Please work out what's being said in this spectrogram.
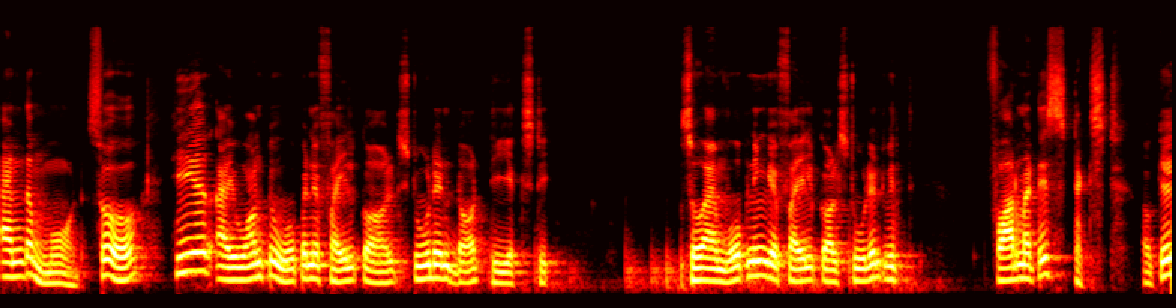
and the mode. So here i want to open a file called student.txt so i am opening a file called student with format is text okay?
